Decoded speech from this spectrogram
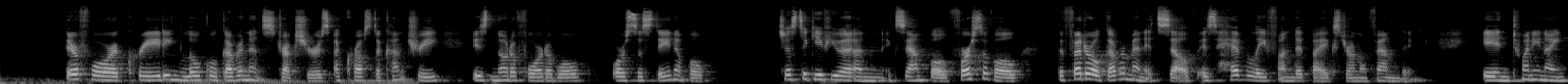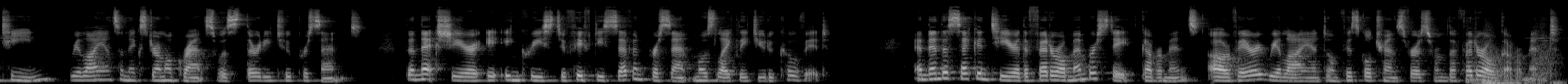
Therefore, creating local governance structures across the country is not affordable or sustainable. Just to give you an example, first of all, the federal government itself is heavily funded by external funding. In 2019, reliance on external grants was 32%. The next year, it increased to 57%, most likely due to COVID. And then the second tier, the federal member state governments are very reliant on fiscal transfers from the federal government.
